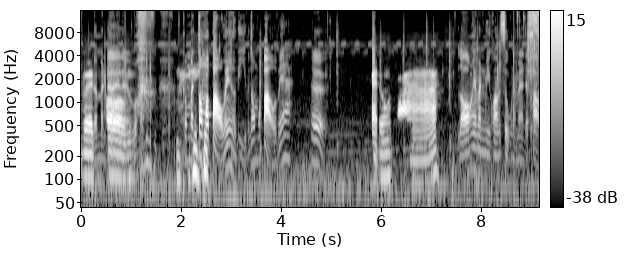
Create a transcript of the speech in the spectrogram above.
เบิร์ดแล้วมันโอ้ได้เลยวะก็มันต้องมาเป่าไม่เหรอผีมันต้องมาเป่าไหมอะเออ แปดองศาร้องให้มันมีความสุขนะมันอาจจะเป่า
